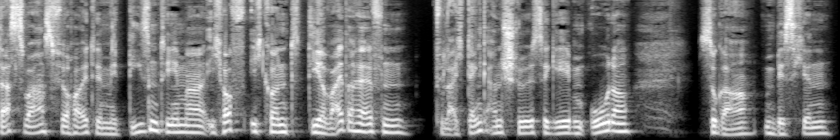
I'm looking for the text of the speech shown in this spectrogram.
das war's für heute mit diesem Thema. Ich hoffe, ich konnte dir weiterhelfen, vielleicht Denkanstöße geben oder sogar ein bisschen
